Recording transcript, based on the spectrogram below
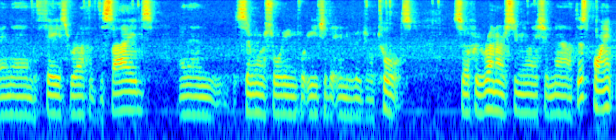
and then the face rough of the sides, and then similar sorting for each of the individual tools. So if we run our simulation now at this point,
